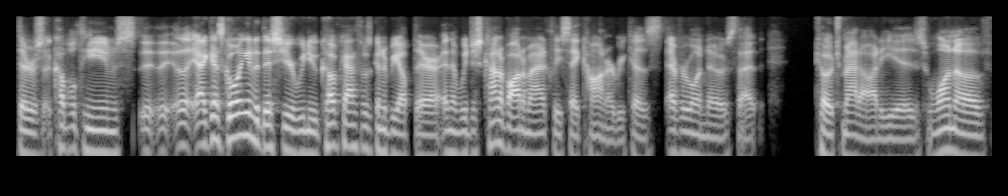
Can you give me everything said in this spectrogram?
there's a couple teams. Uh, uh, I guess going into this year, we knew Covcath was going to be up there, and then we just kind of automatically say Conner because everyone knows that Coach Matt Otte is one of,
